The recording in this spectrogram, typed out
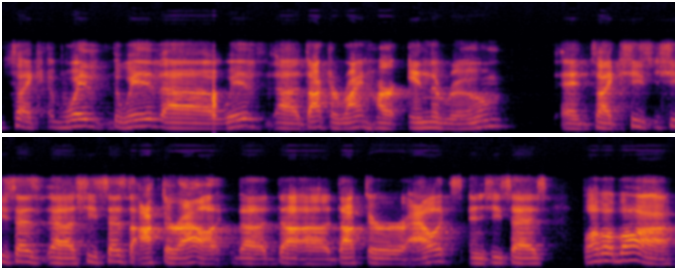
it's like with with uh, with uh, Dr. Reinhardt in the room, and it's like she she says uh, she says to Dr. Alex the, the uh, Dr. Alex, and she says blah blah blah.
